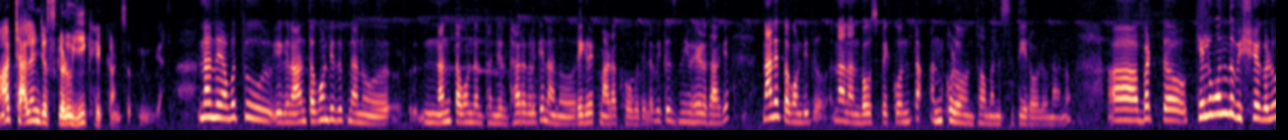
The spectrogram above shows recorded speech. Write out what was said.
ಆ ಚಾಲೆಂಜಸ್ಗಳು ಈಗ ಹೇಗೆ ಕಾಣಿಸುತ್ತೆ ನಿಮಗೆ? ನಾನು ಯಾವತ್ತೂ ಈಗ ನಾನು ತಗೊಂಡಿದ್ದಕ್ಕೆ ನಾನು ನಾನು ತಗೊಂಡಂಥ ನಿರ್ಧಾರಗಳಿಗೆ ನಾನು ರಿಗ್ರೆಟ್ ಮಾಡೋಕ್ಕೆ ಹೋಗೋದಿಲ್ಲ. ಬಿಕಾಸ್ ನೀವು ಹೇಳಿದ ಹಾಗೆ ನಾನೇ ತಗೊಂಡಿದ್ದು, ನಾನು ಅನುಭವಿಸ್ಬೇಕು ಅಂತ ಅಂದ್ಕೊಳ್ಳೋ ಅಂಥ ಮನಸ್ಥಿತಿ ಇರೋಳು ನಾನು. ಬಟ್ ಕೆಲವೊಂದು ವಿಷಯಗಳು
